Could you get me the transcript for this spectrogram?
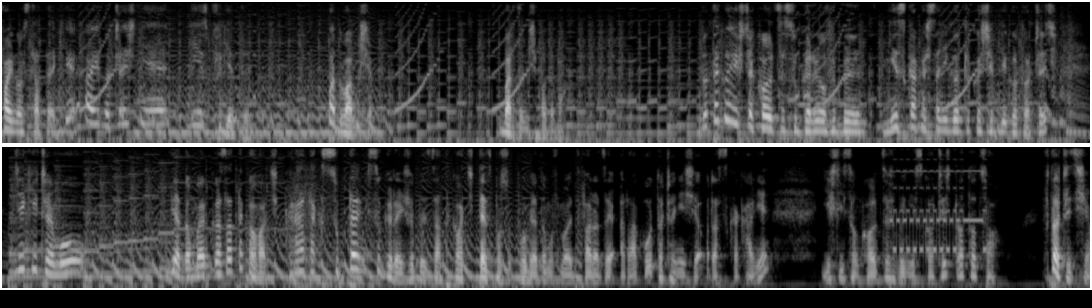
fajną strategię, a jednocześnie nie jest przygięty. Podoba mi się. Bardzo mi się podoba. Do tego jeszcze kolce sugerują, żeby nie skakać na niego, tylko się w niego toczyć, dzięki czemu wiadomo jak go zaatakować. Gra tak subtelnie sugeruje, żeby zaatakować w ten sposób, bo wiadomo, że mamy dwa rodzaje ataku, toczenie się oraz skakanie. Jeśli są kolce, żeby nie skoczyć, no to co? Wtoczyć się.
